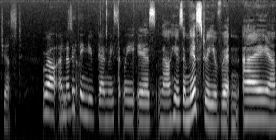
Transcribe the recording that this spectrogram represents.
just. Well, another thing you've done recently is now here's a mystery you've written. I uh,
